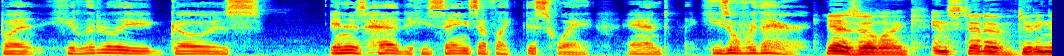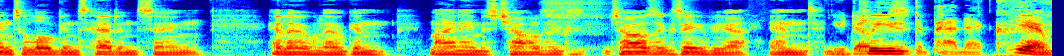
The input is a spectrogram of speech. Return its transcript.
But he literally goes in his head, he's saying stuff like this way and he's over there. Yeah, so like instead of getting into Logan's head and saying, "Hello, Logan. My name is Charles Charles Xavier, and you don't please need to panic." Yeah,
